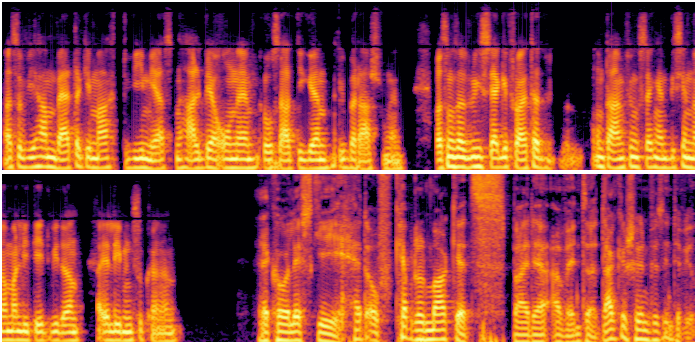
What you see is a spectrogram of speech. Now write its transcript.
Also wir haben weitergemacht wie im ersten Halbjahr ohne großartige Überraschungen. Was uns natürlich sehr gefreut hat, unter Anführungszeichen ein bisschen Normalität wieder erleben zu können. Herr Kowalewski, Head of Capital Markets bei der Aventa. Dankeschön fürs Interview.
